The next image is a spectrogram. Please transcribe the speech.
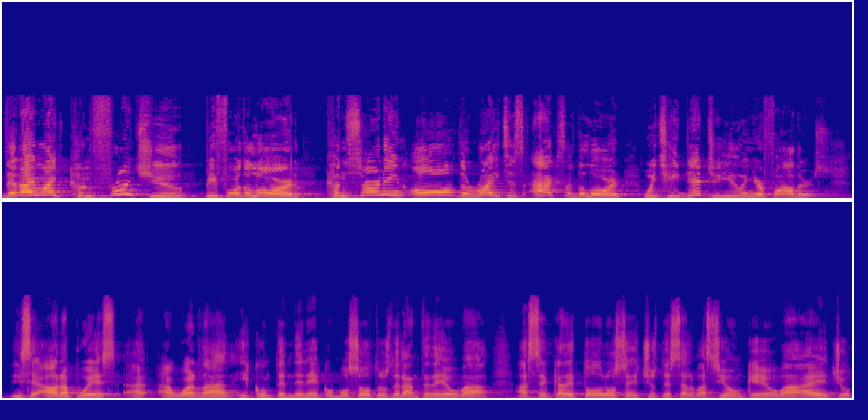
that I might confront you before the Lord concerning all the righteous acts of the Lord which he did to you and your fathers. Dice, ahora pues, aguardad y contenderé con vosotros delante de Jehová acerca de todos los hechos de salvación que Jehová ha hecho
